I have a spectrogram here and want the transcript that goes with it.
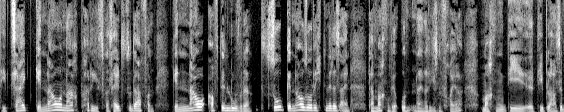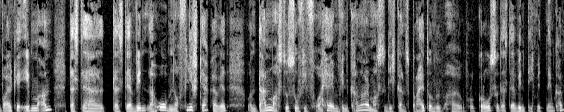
die zeigt genau nach Paris. Was hältst du davon? Genau auf den Louvre. So, genau so richten wir das ein. Da machen wir unten ein Riesenfeuer, machen die, die Blasebalke eben an, dass der, dass der Wind nach oben noch viel stärker wird. Und dann machst du so wie vorher im Windkanal, machst du dich ganz breit und äh, groß, sodass der Wind dich mitnehmen kann.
